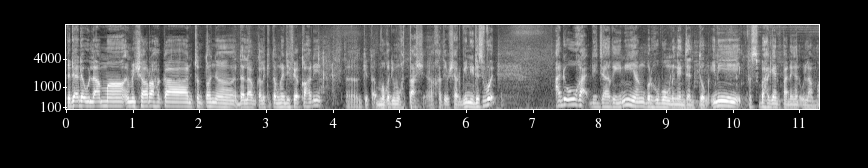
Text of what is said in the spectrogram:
Jadi ada ulama yang mensyarahkan contohnya dalam kalau kita mengaji fiqah ni uh, kitab Muqaddimah Muhtash uh, Khatib Syarbini dia sebut ada urat di jari ini yang berhubung dengan jantung. Ini sebahagian pandangan ulama.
